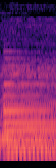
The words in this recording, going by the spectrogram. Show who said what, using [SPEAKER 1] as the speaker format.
[SPEAKER 1] you.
